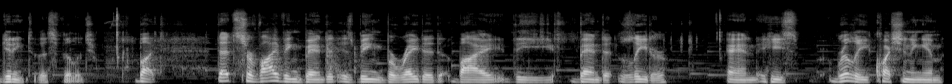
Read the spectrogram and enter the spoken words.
getting to this village. But that surviving bandit is being berated by the bandit leader, and he's really questioning him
